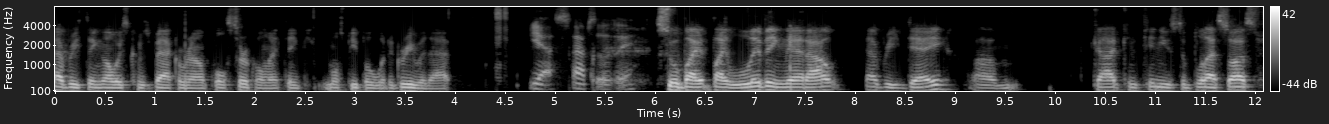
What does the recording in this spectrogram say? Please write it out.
everything always comes back around full circle. And I think most people would agree with that. Yes, absolutely. So by by living that out every day, um, God continues to bless us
